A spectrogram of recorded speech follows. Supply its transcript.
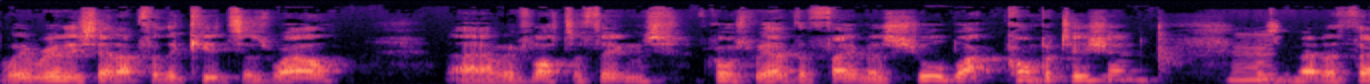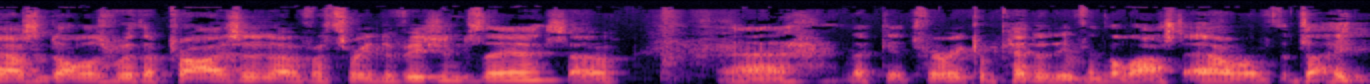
we're really set up for the kids as well. Uh, we have lots of things. Of course, we have the famous Schulbach competition, Mm. There's about a thousand dollars worth of prizes over three divisions there, so uh, that gets very competitive in the last hour of the day.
